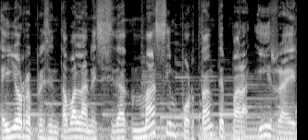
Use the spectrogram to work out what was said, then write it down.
ello representaba la necesidad más importante para Israel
